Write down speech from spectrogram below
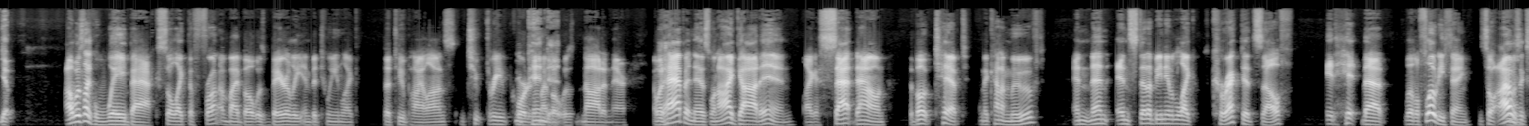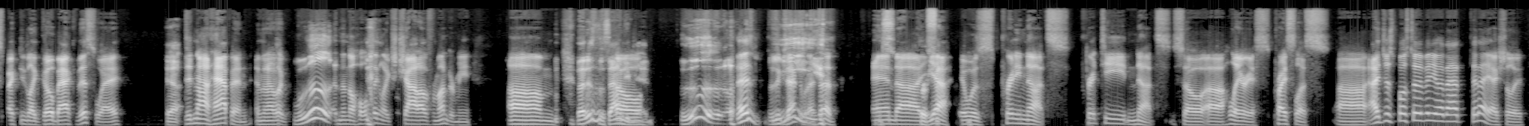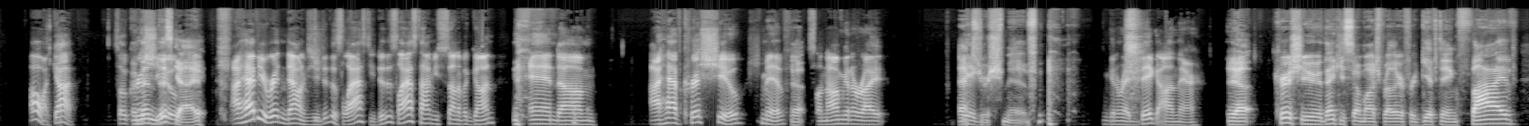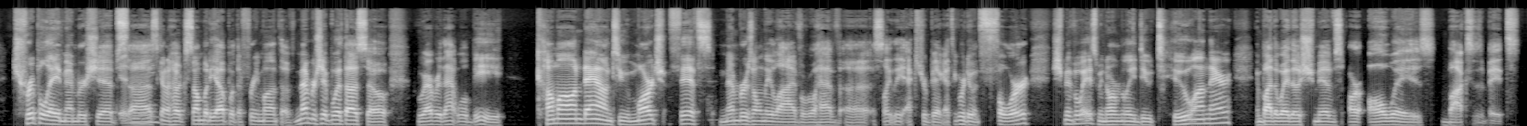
Yep. I was like way back, so like the front of my boat was barely in between like the two pylons. Two three quarters of my it. boat was not in there. And what Yeah. happened is when I got in, like I sat down, the boat tipped and it kind of moved, and then instead of being able to like correct itself, it hit that little floaty thing. So I was mm. expecting to like go back this way. Yeah. Did not happen. And then I was like, Whoa! and then the whole thing like shot out from under me. Um That is the sound So- you. Ugh. that is, that's exactly what I said. And uh perfect. yeah, it was pretty nuts. Pretty nuts. So uh hilarious, priceless. Uh I just posted a video of that today actually. Oh my god. So And Chris then this guy. I have you written down because you did this last. You did this last time, you son of a gun. And um, I have Chris Shue Schmiv. Yeah. So now I'm gonna write. Big. Extra schmiv. I'm gonna write big on there. Yeah. Chris Shue, thank you so much, brother, for gifting five AAA memberships. Uh, it's going to hook somebody up with a free month of membership with us. So, whoever that will be, come on down to March 5th, members only live, where we'll have a slightly extra big. I think we're doing four schmivaways. We normally do two on there. And by the way, those schmivs are always boxes of baits,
